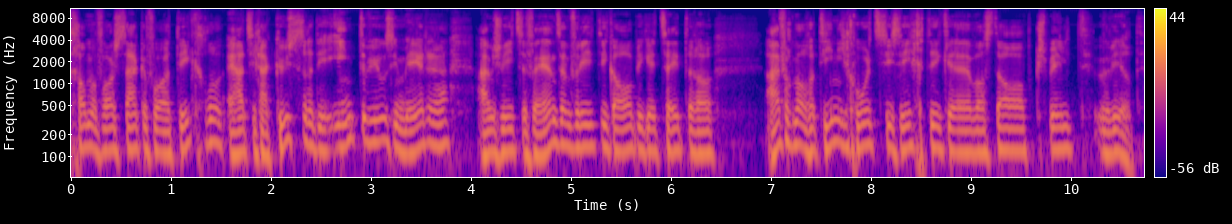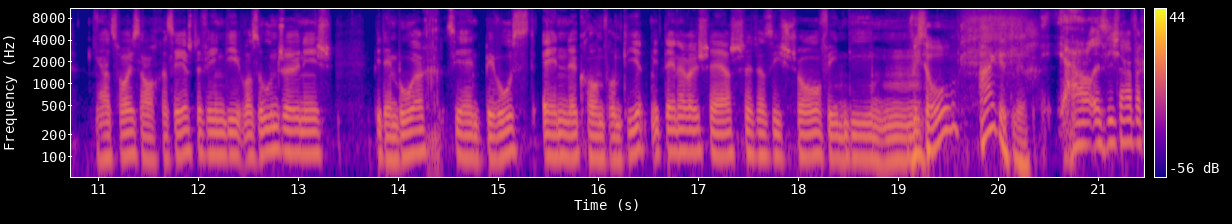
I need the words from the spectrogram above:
kann man fast sagen, von Artikeln. Er hat sich auch geäussert in Interviews in mehreren, auch im Schweizer Fernsehen, Freitagabend etc. Einfach mal deine kurze Sichtung, äh, was da abgespielt wird. Ja, zwei Sachen. Das erste finde ich, was unschön ist, bei dem Buch, Sie haben bewusst ihn konfrontiert mit diesen Recherchen. Das ist schon, finde ich... Mm. Wieso eigentlich? Ja, es ist einfach,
